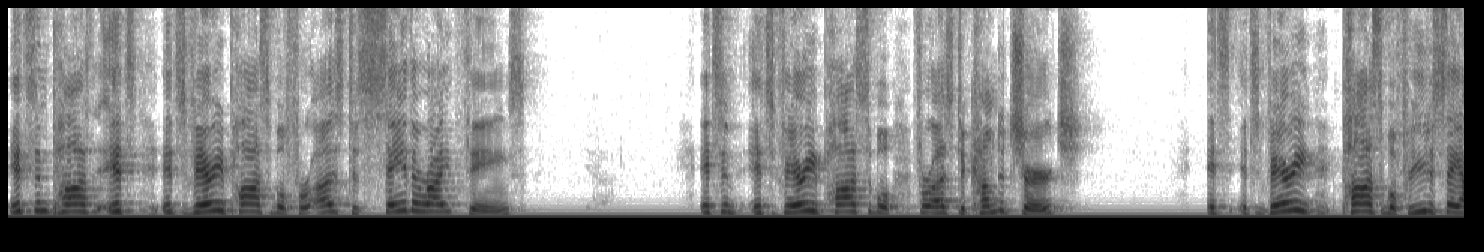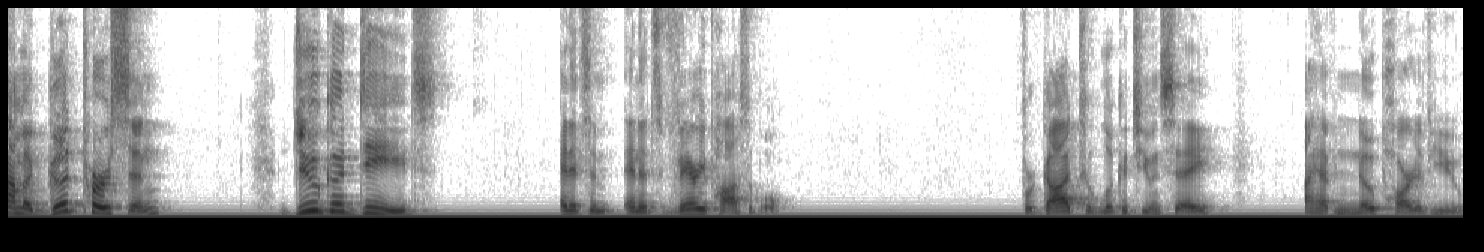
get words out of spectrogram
It's, impos- it's, it's very possible for us to say the right things. It's, it's very possible for us to come to church. It's, it's very possible for you to say, I'm a good person, do good deeds, and it's, and it's very possible for God to look at you and say, I have no part of you.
